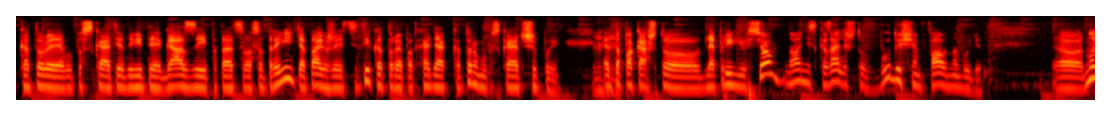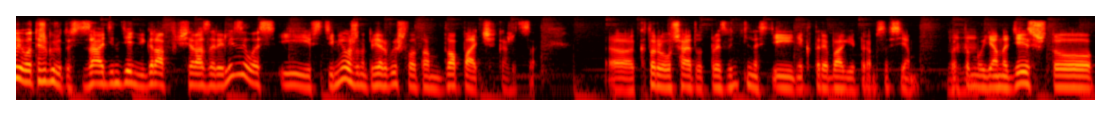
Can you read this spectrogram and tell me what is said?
которые выпускают ядовитые газы и пытаются вас отравить, а также есть цветы, которые, подходя к которым, выпускают шипы. мгм. Это пока что для превью все, но они сказали, что в будущем фауна будет. Э, Ну и вот я же говорю, то есть за один день игра вчера зарелизилась, и в Steam уже, например, вышло там два патча, кажется, э, которые улучшают вот производительность и некоторые баги прям совсем. Поэтому я надеюсь, что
